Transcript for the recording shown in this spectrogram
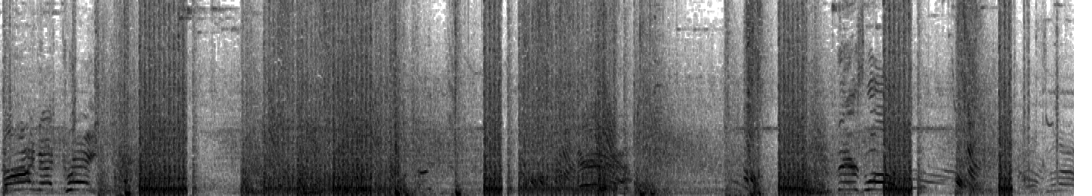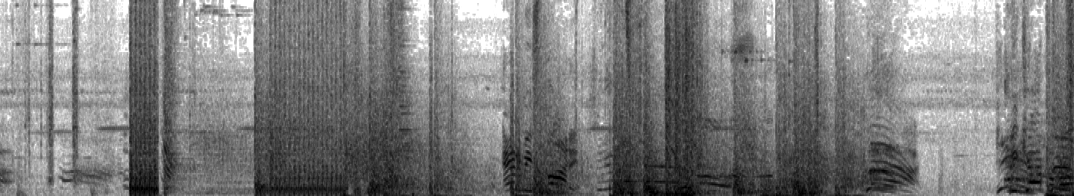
Behind that crate! Yeah! There's one! Enemy spotted! Be careful, boys!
